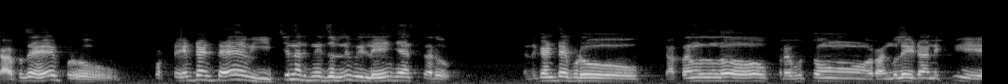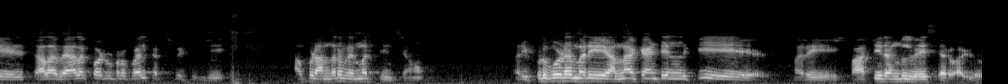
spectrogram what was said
కాకపోతే ఇప్పుడు ఒకటి ఏంటంటే ఇచ్చిన నిధుల్ని వీళ్ళు ఏం చేస్తారు? ఎందుకంటే ఇప్పుడు గతంలో ప్రభుత్వం రంగులేయడానికి చాలా వేల కోట్ల రూపాయలు ఖర్చు పెట్టింది. అప్పుడు అందరం విమర్శించాం. మరి ఇప్పుడు కూడా మరి అన్నా క్యాంటీన్లకి మరి పార్టీ రంగులు వేశారు వాళ్ళు.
